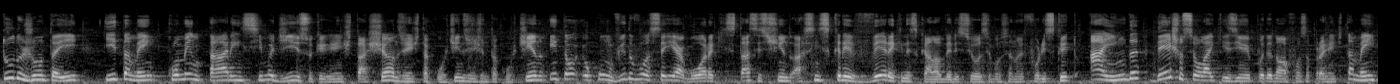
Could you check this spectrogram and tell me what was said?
tudo junto aí e também comentar em cima disso, o que a gente tá achando, se a gente tá curtindo, se a gente não tá curtindo. Então eu convido você aí agora que está assistindo a se inscrever aqui nesse canal delicioso se você não for inscrito ainda. Deixa o seu likezinho e poder dar uma pra gente também.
